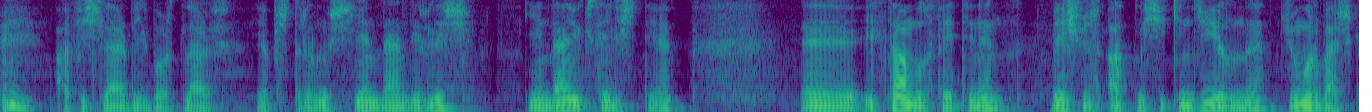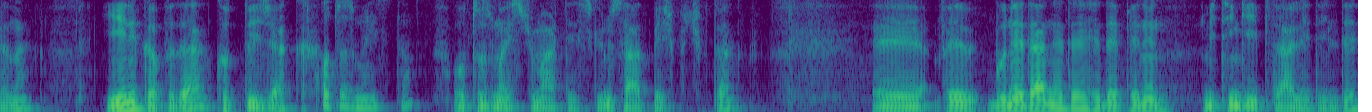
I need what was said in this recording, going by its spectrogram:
afişler, billboardlar yapıştırılmış. Yeniden diriliş, yeniden yükseliş diye. E, İstanbul Fethi'nin 562. yılını Cumhurbaşkanı Yeni Kapı'da kutlayacak. 30 Mayıs'ta. 30 Mayıs Cumartesi günü saat 5.30'da. Ee, ve bu nedenle de HDP'nin mitingi iptal edildi.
